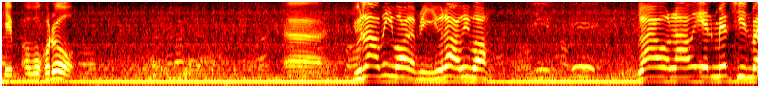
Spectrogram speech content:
เก็บอะโวคาโดอ่าอยู่ลาวมีบอแบบนี้อยู่ลาวมีบอลาวลาวเอ็นแมชชีนไป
